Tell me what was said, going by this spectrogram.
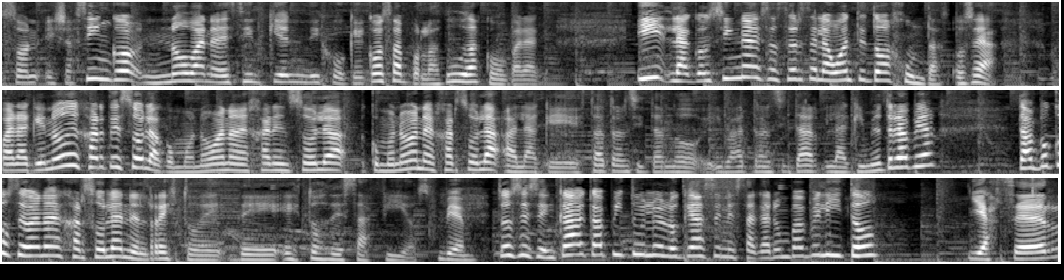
son ellas cinco, no van a decir quién dijo qué cosa por las dudas, como para. Y la consigna es hacerse el aguante todas juntas. O sea, para que no dejarte sola, como no van a dejar en sola, como no van a dejar sola a la que está transitando y va a transitar la quimioterapia, tampoco se van a dejar sola en el resto de, de estos desafíos. Bien. Entonces, en cada capítulo lo que hacen es sacar un papelito Y hacer.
